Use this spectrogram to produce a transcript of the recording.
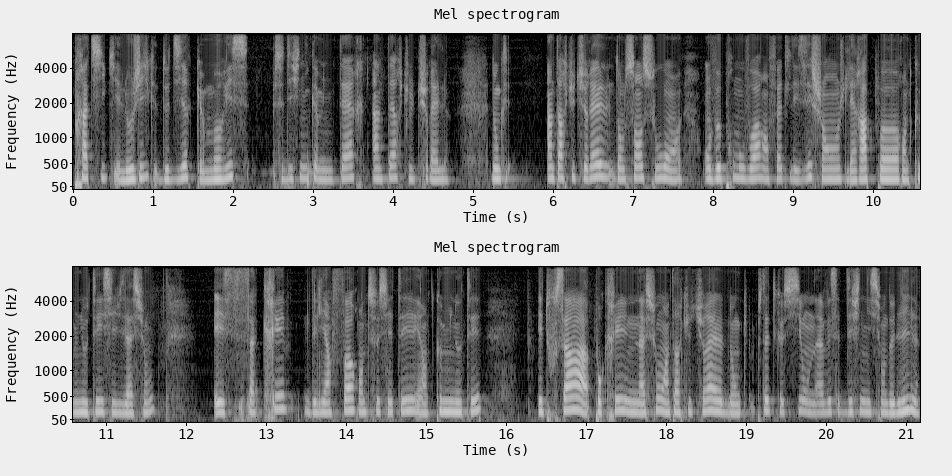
pratique et logique de dire que Maurice se définit comme une terre interculturelle. Donc interculturelle dans le sens où on, on veut promouvoir en fait les échanges, les rapports entre communautés et civilisations. Et ça crée des liens forts entre sociétés et entre communautés. Et tout ça pour créer une nation interculturelle. Donc peut-être que si on avait cette définition de l'île,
